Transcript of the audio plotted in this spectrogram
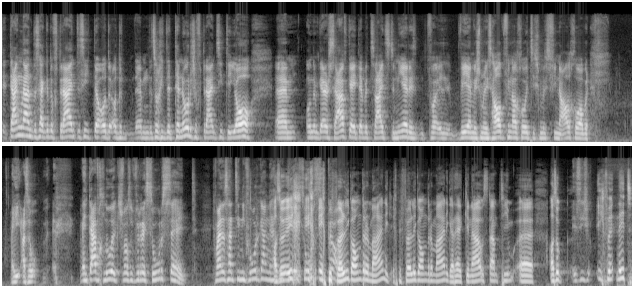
die Engländer sagen auf der einen Seite, oder, oder ähm, solche der Tenor ist auf der einen Seite, ja, ähm, und im Gareth Southgate eben zweites Turnier. WM ist man ins Halbfinale gekommen, jetzt ist man ins Finale gekommen. Aber hey, also, wenn du einfach schaust, was er für Ressourcen hat. Ich meine, das haben seine Vorgänger. Also ich, ich, ich bin völlig anderer Meinung. Ich bin völlig anderer Meinung. Er hat genau aus dem Team. Äh, also es ist, ich finde nicht,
